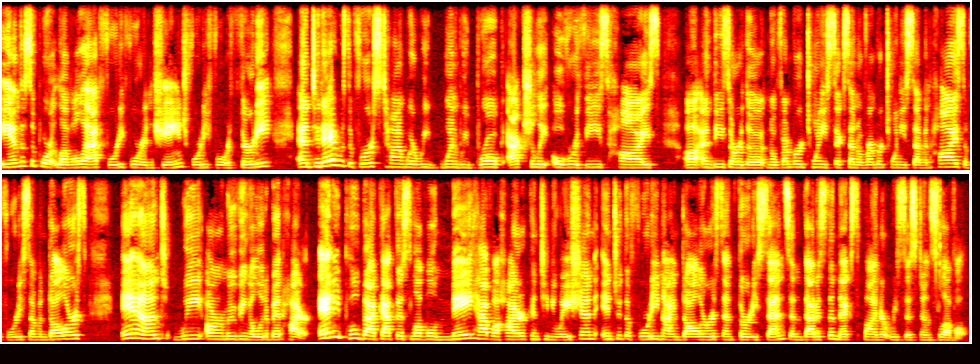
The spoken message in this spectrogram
and the support level at 44 and change 44.30 and today was the first time where we when we broke actually over these highs uh, and these are the November 26 and November 27 highs of $47 and we are moving a little bit higher. Any pullback at this level may have a higher continuation into the $49.30 and that is the next minor resistance level.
